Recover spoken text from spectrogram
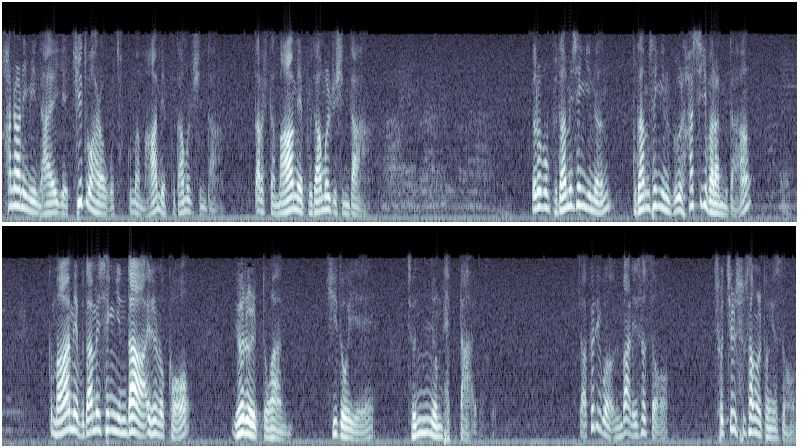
하나님이 나에게 기도하라고 자꾸만 마음에 부담을 주신다. 따라합시다. 마음에 부담을 주신다. 여러분, 부담이 생기면, 부담 생기는 그걸 하시기 바랍니다. 그 마음에 부담이 생긴다 이래놓고 열흘 동안 기도에 전념했다 이랬어요. 자 그리고 얼마 안 있어서 처칠 수상을 통해서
